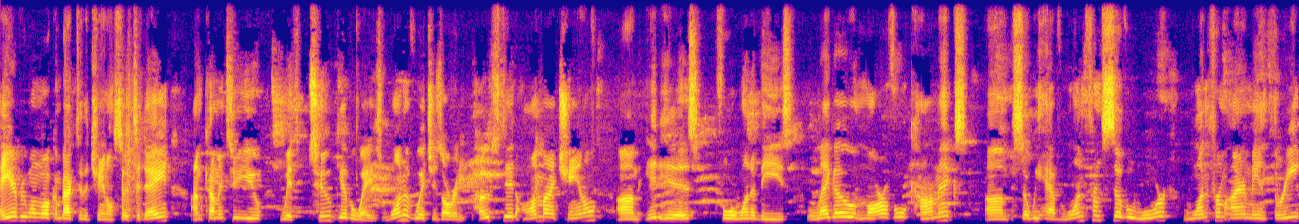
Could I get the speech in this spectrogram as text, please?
Hey everyone, welcome back to the channel. So today I'm coming to you with two giveaways, one of which is already posted on my channel. Um, it is for one of these Lego Marvel comics. Um, so we have one from Civil War, one from Iron Man 3.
